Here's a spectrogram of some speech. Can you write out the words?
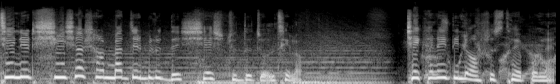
চীনের সীসা সাম্রাজ্যের বিরুদ্ধে শেষ যুদ্ধ চলছিল। সেখানেই তিনি অসুস্থ হয়ে পড়লেন।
